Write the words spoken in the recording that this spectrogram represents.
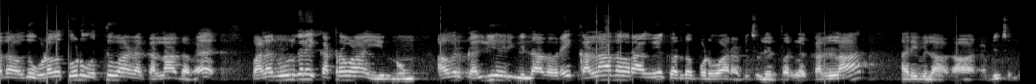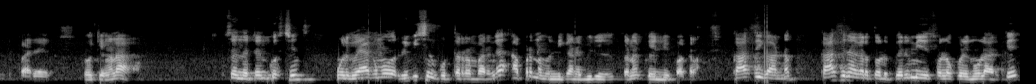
அதாவது உலகத்தோடு ஒத்து வாழ கல்லாதவர் பல நூல்களை கற்றவராய் இருந்தும் அவர் கல்வி அறிவு இல்லாதவரை கல்லாதவராகவே கருதப்படுவார் அப்படின்னு சொல்லியிருப்பாருங்க. கல்லார் அறிவிலாதார் அப்படின்னு சொல்லியிருப்பாரு. ஓகேங்களா ஸோ இந்த டென் கொஸ்டின்ஸ் உங்களுக்கு வேகமாக ஒரு ரிவிஷன் கொடுத்துட்றேன் பாருங்க. அப்புறம் நம்ம இன்னைக்கான வீடியோக்கான கேள்வி பார்க்கலாம். காசி காண்டம் காசி நகரத்தோட பெருமையை சொல்லக்கூடிய நூலாக இருக்குது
